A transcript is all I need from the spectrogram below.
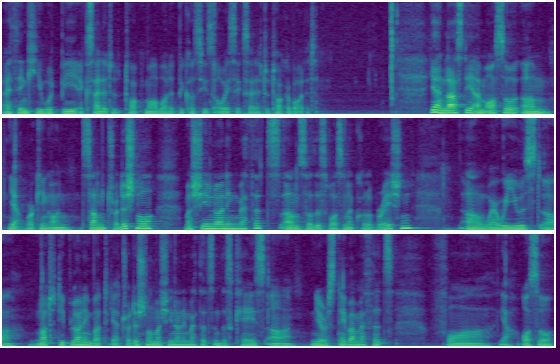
I think he would be excited to talk more about it because he's always excited to talk about it. Yeah, and lastly, I'm also um, yeah working on some traditional machine learning methods. Um, so this was in a collaboration. Uh, where we used uh, not deep learning but yeah traditional machine learning methods in this case uh, nearest neighbor methods for yeah also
